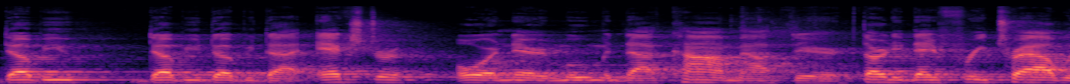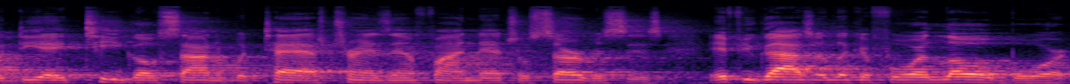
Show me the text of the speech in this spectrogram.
www.extraordinarymovement.com out there. 30-day free trial with DAT. Go sign up with TAFS Trans Am Financial Services. If you guys are looking for a load board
